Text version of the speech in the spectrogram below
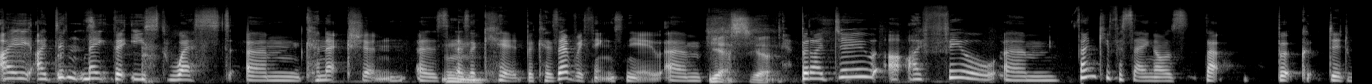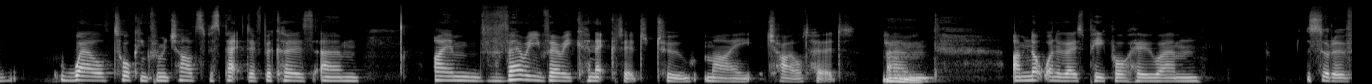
I, I didn't make the east west um, connection as as a Mm. kid because everything's new. Um, yes yeah but I do. I, I feel. Um, thank you for saying I was that book did well talking from a child's perspective because um, I am very very connected to my childhood. Um, I'm not one of those people who. Um, sort of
